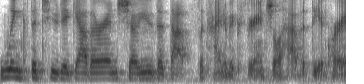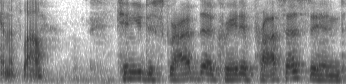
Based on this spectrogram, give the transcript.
link the two together and show you that that's the kind of experience you'll have at the aquarium as well. Can you describe the creative process? And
